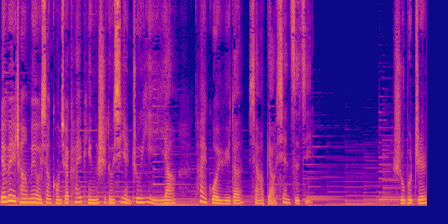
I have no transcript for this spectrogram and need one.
也未尝没有像孔雀开屏试图吸引注意一样。太过于的想要表现自己，殊不知，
